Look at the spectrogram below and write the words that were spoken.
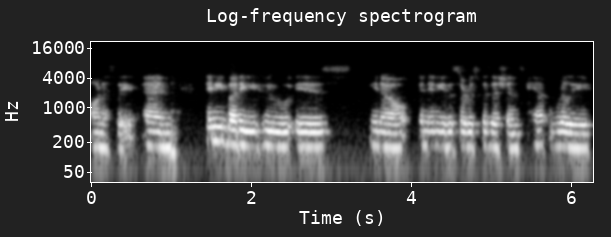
honestly. And anybody who is you know in any of the service positions can't really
